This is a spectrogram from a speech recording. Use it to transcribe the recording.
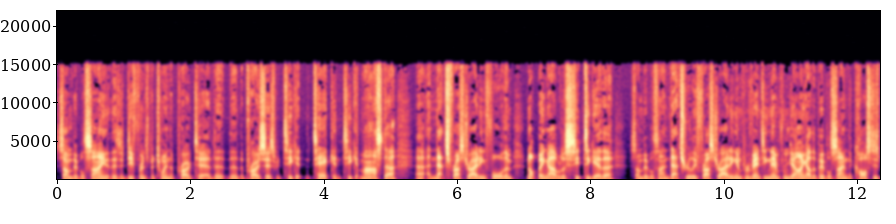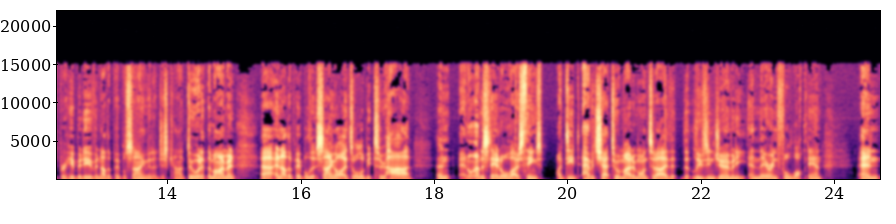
Some people saying that there's a difference between the pro te- the, the, the process with Ticketek and Ticketmaster, uh, and that's frustrating for them. Not being able to sit together. Some people saying that's really frustrating and preventing them from going. Other people saying the cost is prohibitive, and other people saying that I just can't do it at the moment. Uh, and other people that saying, oh, it's all a bit too hard. And and I understand all those things. I did have a chat to a mate of mine today that, that lives in Germany, and they're in full lockdown. And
